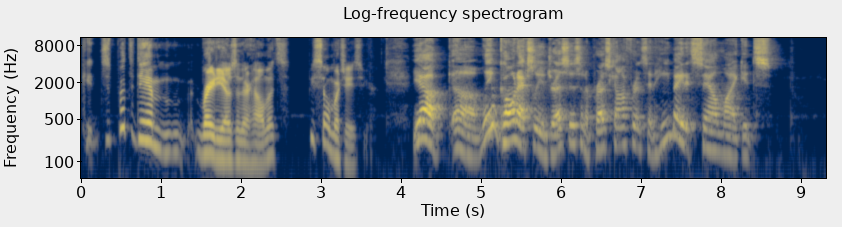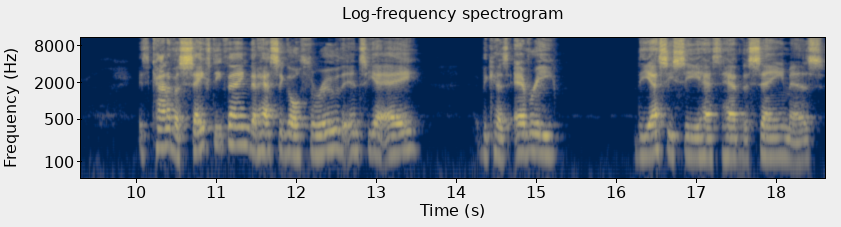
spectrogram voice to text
Just put the damn radios in their helmets. Be so much easier. Yeah, um, Liam Coen actually addressed this in a press conference, and he made it sound like it's it's kind of a safety thing that has to go through the NCAA because every the SEC has to have the same as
